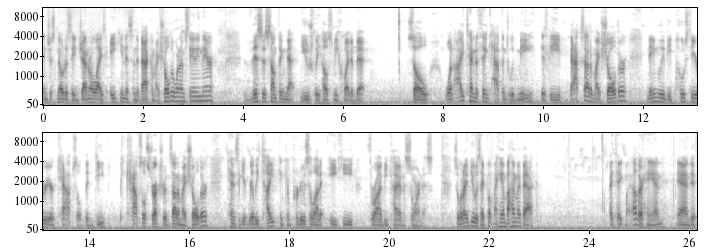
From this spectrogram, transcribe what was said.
and just notice a generalized achiness in the back of my shoulder when I'm standing there this is something that usually helps me quite a bit. So what I tend to think happens with me is the backside of my shoulder, namely the posterior capsule, the deep capsule structure inside of my shoulder tends to get really tight and can produce a lot of achy, throbby kind of soreness. So what I do is I put my hand behind my back, I take my other hand, and if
